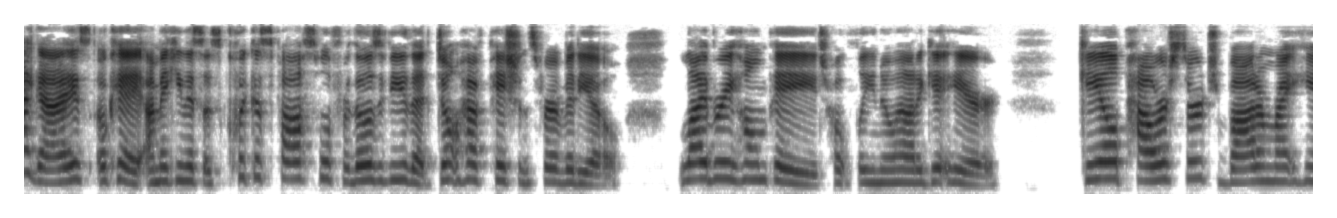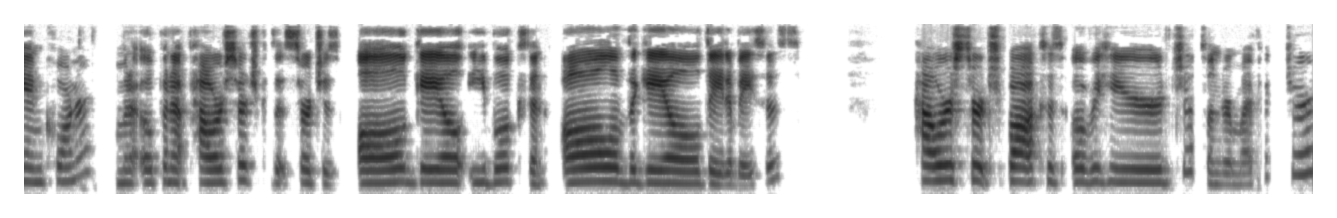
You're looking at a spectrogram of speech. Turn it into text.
Hi guys. Okay, I'm making this as quick as possible for those of you that don't have patience for a video. Library homepage. Hopefully you know how to get here. Gale Power Search, bottom right hand corner. I'm going to open up Power Search because it searches all Gale ebooks and all of the Gale databases. Power Search box is over here just under my picture.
